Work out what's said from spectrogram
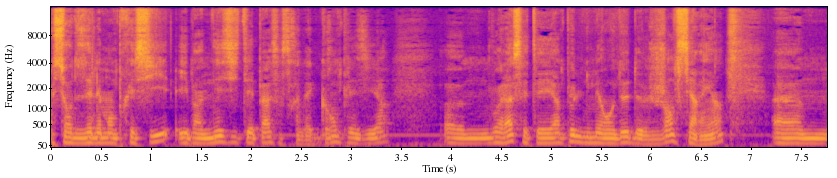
sur des éléments précis, eh ben n'hésitez pas, ça sera avec grand plaisir. Euh, voilà, c'était un peu le numéro 2 de J'en sais rien. Euh,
